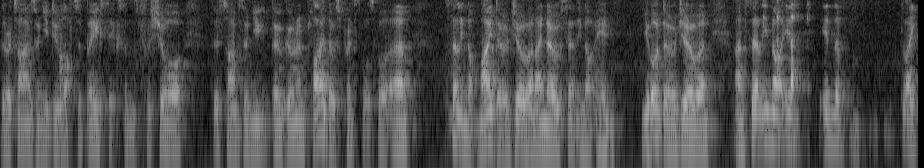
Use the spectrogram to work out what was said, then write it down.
there are times when you do lots of basics, and for sure, there are times when you don't go and apply those principles. But um, certainly not my dojo, and I know certainly not in your dojo, and, and certainly not in, in the like.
